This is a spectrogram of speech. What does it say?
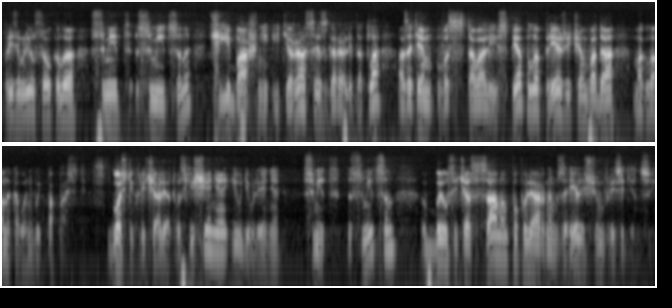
приземлился около Смит-Смитсона, чьи башни и террасы сгорали дотла, а затем восставали из пепла, прежде чем вода могла на кого-нибудь попасть. Гости кричали от восхищения и удивления. Смит Смитсон был сейчас самым популярным зрелищем в резиденции.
